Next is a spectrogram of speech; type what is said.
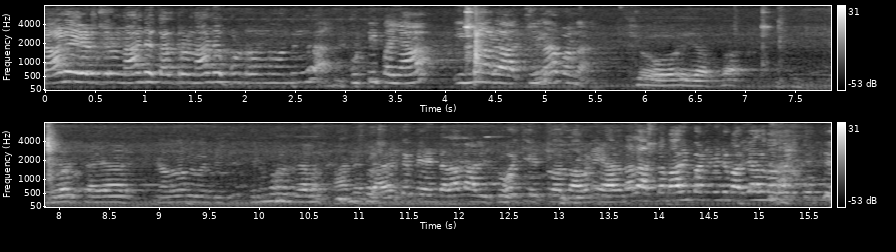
நானே எடுக்கிறேன் நானே கட்டுறேன் நானே புல்றேன்னு வந்துங்க குட்டி பையன் என்னடா ஆச்சு? என்ன பண்ண? ஐயோப்பா. அந்த மாதிரி பண்ணிவிட்டு மரியாதை கூப்பிட்டு.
